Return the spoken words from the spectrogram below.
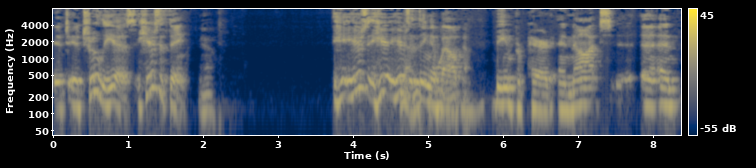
It, it truly is. Here's the thing. Yeah. Here's here, here's yeah, the thing about being prepared and not and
